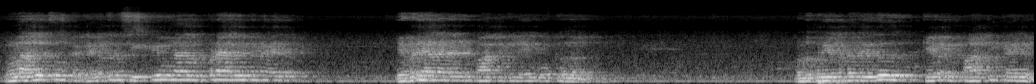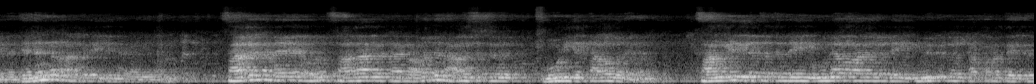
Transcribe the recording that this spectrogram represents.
നിങ്ങൾ ആലോചിച്ച് നോക്കുക കേരളത്തിലെ സി പി എമ്മുകാർ ഉൾപ്പെടെ ആലോചിക്കേണ്ട കാര്യം എവിടെയാണ് രണ്ട് പാർട്ടികളിലേക്ക് നോക്കുന്നത് നമ്മുടെ പ്രിയപ്പെട്ടവർ ഇത് കേവലം പാർട്ടി കാര്യമല്ല ജനങ്ങൾ ആഗ്രഹിക്കുന്ന കാര്യമാണ്. സാധാരണ മേഖല ഒരു സാധാരണക്കാരൻ അവന്റെ ആവശ്യത്തിന് ഓടി എത്താവുന്നവരും സാങ്കേതികത്വത്തിന്റെയും നൂലാമാലകളുടെയും കുരുക്കുകൾക്കപ്പുറത്തേക്ക്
